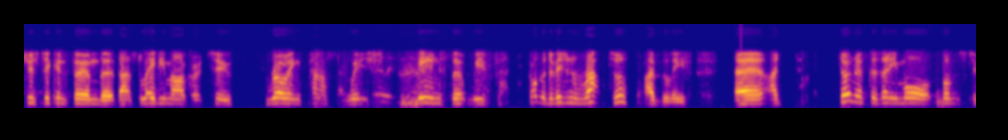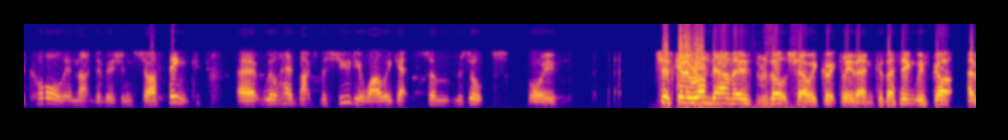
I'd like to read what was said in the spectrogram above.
just to confirm that that's Lady Margaret 2 rowing past, which means that we've got the division wrapped up, I believe. Uh, I don't know if there's any more bumps to call in that division, so I think uh, we'll head back to the studio while we get some results for you. Just going to run down those results, shall we, quickly then? Because I think we've got a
